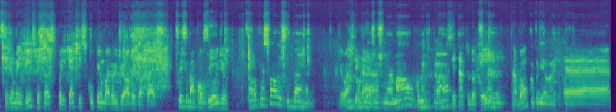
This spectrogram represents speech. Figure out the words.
sejam bem-vindos, pessoal, a esse podcast. Desculpem o barulho de obra aqui atrás Não sei se dá pra ouvir. estúdio. Fala, pessoal, se dá, Eu acho que ouvir a tá, gente normal, como é que tá? se tá tudo ok, tá bom? abrir a live. É,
